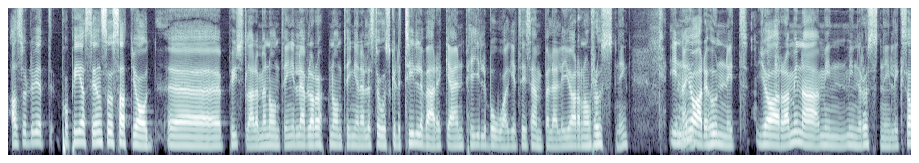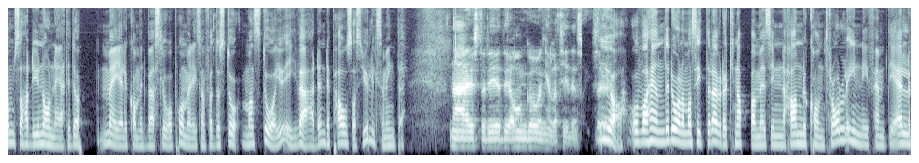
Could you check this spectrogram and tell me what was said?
Alltså du vet, på PCn så satt jag och eh, pysslade med någonting, levlar upp någonting eller stod och skulle tillverka en pilbåge till exempel eller göra någon rustning. Innan Mm. jag hade hunnit göra mina, min, min rustning liksom, så hade ju någon ätit upp mig eller kommit börja slå på mig. Liksom, för då stå, man står ju i världen, det pausas ju liksom inte. Nej, just det. Det är, det är ongoing hela tiden. Så. Ja, och vad händer då när man sitter där och knappar med sin handkontroll in i 51?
